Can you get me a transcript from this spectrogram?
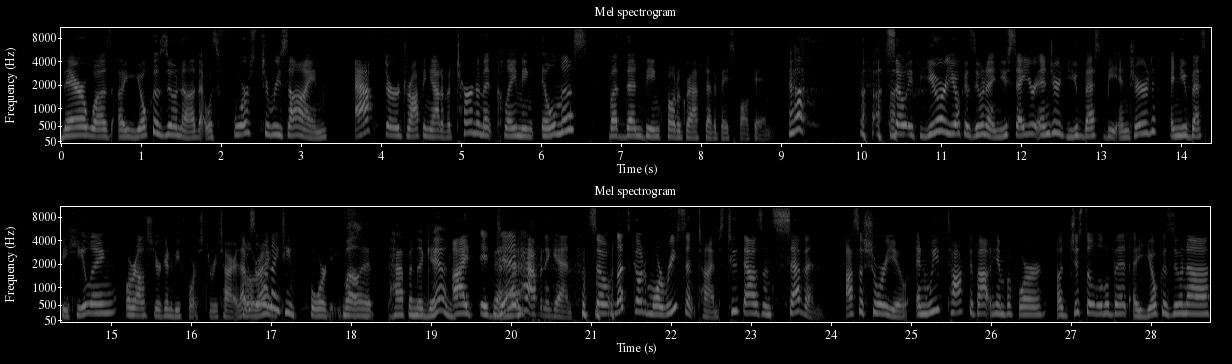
there was a Yokozuna that was forced to resign after dropping out of a tournament claiming illness, but then being photographed at a baseball game. so if you're Yokozuna and you say you're injured, you best be injured and you best be healing, or else you're going to be forced to retire. That was All in the 1940s. well, it happened again. I it did happen again. So let's go to more recent times. 2007, Asashoryu, and we've talked about him before uh, just a little bit. A Yokozuna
